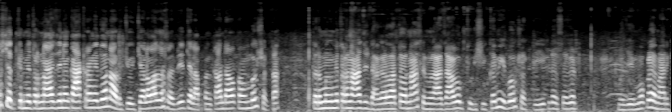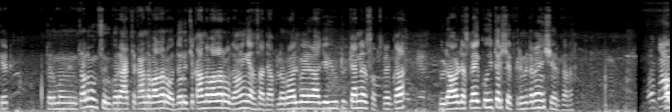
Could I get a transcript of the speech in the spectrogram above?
नमस्कार शेतकरी मित्रांनो. आज दिनांक अकरा मे दोन हजार चोवीसला बाजार त्याला आपण कांदा अवकाळून बघू शकता. तर मग मित्रांनो आज ढगाळ वातावरण असल्यामुळे आज आवक थोडीशी कमी बघू शकते. इकडे सगळं म्हणजे मोकळं आहे मार्केट. तर मग चला मग सुरू करूया. आजच्या कांदा बाजार दररोजचे कांदा बाजार जाणून घेण्यासाठी आपलं रॉयल बेळी राजे यूट्यूब चॅनल सबस्क्राईब करा. व्हिडिओ आवडल्यास लाईक होई तर शेतकरी मित्रांनो शेअर करा. हा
